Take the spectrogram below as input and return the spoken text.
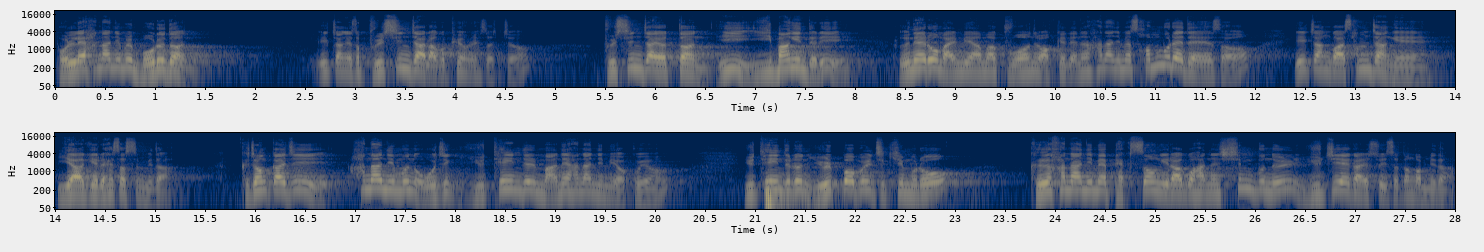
본래 하나님을 모르던 1장에서 불신자라고 표현을 했었죠. 불신자였던 이 이방인들이 은혜로 말미암아 구원을 얻게 되는 하나님의 선물에 대해서 1장과 3장에 이야기를 했었습니다. 그 전까지 하나님은 오직 유태인들만의 하나님이었고요. 유태인들은 율법을 지킴으로 그 하나님의 백성이라고 하는 신분을 유지해 갈 수 있었던 겁니다.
